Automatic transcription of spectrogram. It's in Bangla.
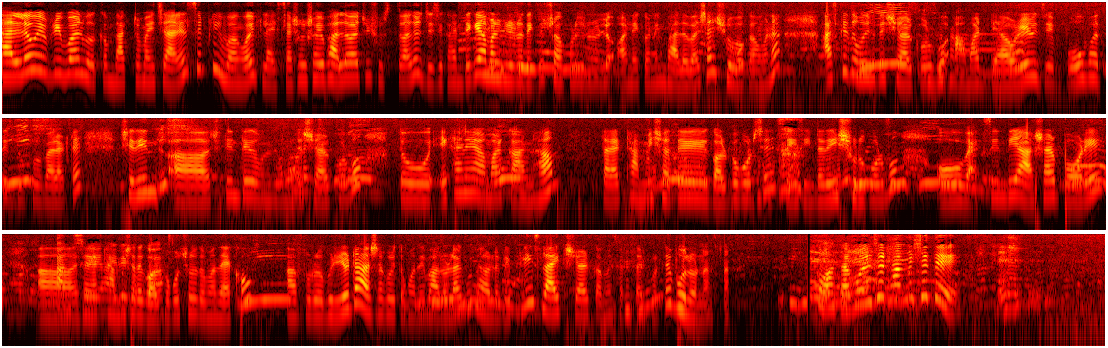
Hello everyone welcome back to my channel simply Wang wife lifestyle সবাই ভালো আছো সুস্থ আছো? যে যেখান থেকে আমার ভিডিওটা দেখতে সকলের জন্য রইল অনেক অনেক ভালোবাসা শুভকামনা। আজকে তোমাদের সাথে শেয়ার করব আমার দেওরের যে বউ ভাতের দুপুরবেলাটায়। সেদিন সেদিন থেকে তোমাদের সাথে শেয়ার করব। তো এখানে আমার কানহা তার এক ঠাম্মির সাথে গল্প করছে। সেই সিনটা দিয়েই শুরু করব। ও ভ্যাকসিন দিয়ে আসার পরে এখানে এক ঠাম্মির সাথে গল্প করছ। তোমরা দেখো আর পুরো ভিডিওটা আশা করি তোমাদের ভালো লাগবে। ভালো লাগলে please like share comment subscribe করতে ভুলো না। কথা বলছো ঠাম্মির সাথে?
